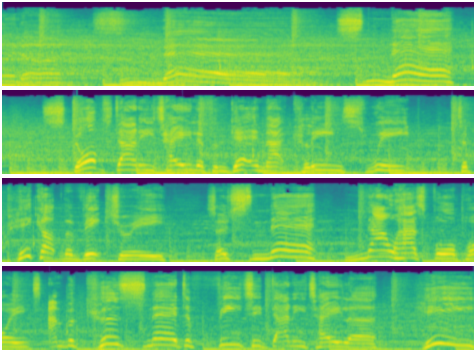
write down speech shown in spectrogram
winner, Snare. Stops Danny Taylor from getting that clean sweep to pick up the victory. So Snare now has four points, and because Snare defeated Danny Taylor, he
